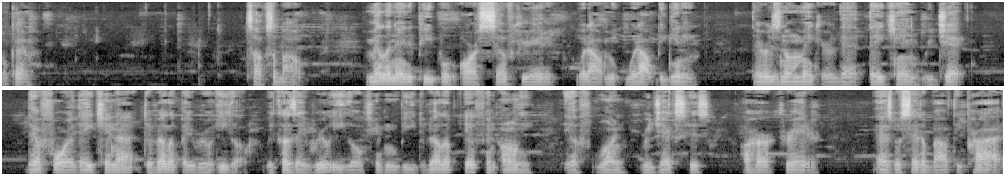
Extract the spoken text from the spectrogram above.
Okay. Talks about melanated people are self-created without me without beginning. There is no maker that they can reject. Therefore, they cannot develop a real ego because a real ego can be developed if and only if one rejects his or her creator, as was said about the pride.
